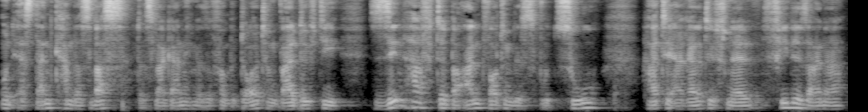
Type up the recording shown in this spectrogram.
und erst dann kam das Was. Das war gar nicht mehr so von Bedeutung, weil durch die sinnhafte Beantwortung des Wozu hatte er relativ schnell viele seiner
